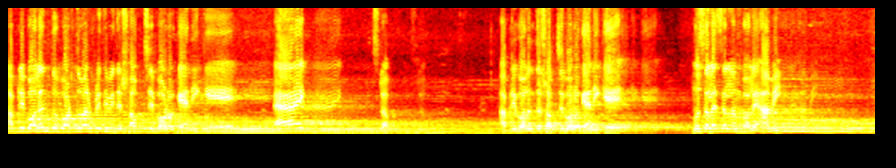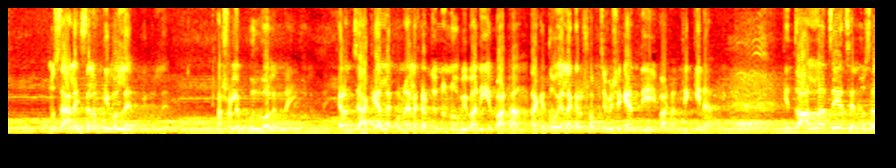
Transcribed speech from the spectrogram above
আপনি বলেন তো, বর্তমান পৃথিবীতে সবচেয়ে বড় জ্ঞানী কে? এই স্টপ আপনি বলেন তো, সবচেয়ে বড় জ্ঞানী কে? মুসা আলাইসাল্লাম বলে, আমি। মুসা আলাইসাল্লাম কি বললেন? আসলে ভুল বলেন নাই। কারণ যাকে আল্লাহ কোনো এলাকার জন্য নবী বানিয়ে পাঠান, তাকে তো ওই এলাকার সবচেয়ে বেশি জ্ঞান দিয়েই পাঠান, ঠিক কিনা? কিন্তু আল্লাহ চেয়েছেন মুসা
